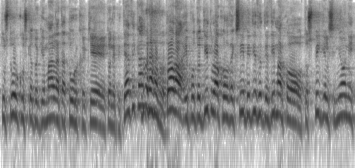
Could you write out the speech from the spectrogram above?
τους Τούρκους και τον Κεμάλα τα Τούρκ και τον επιτέθηκαν. Μπράβο. Τώρα, υπό τον τίτλο Ακροδεξί, επιτίθεται δήμαρχο, το Σπίγκελ σημειώνει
